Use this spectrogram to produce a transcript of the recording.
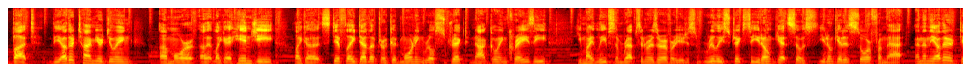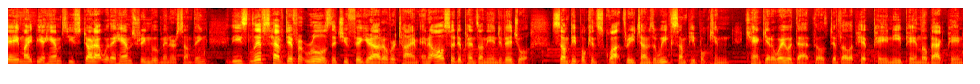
but the other time you're doing a more, uh, like a hingy, like a stiff leg deadlift or a good morning, real strict, not going crazy. You might leave some reps in reserve, or you're just really strict so you don't get so you don't get as sore from that. And then the other day might be a ham. So you start out with a hamstring movement or something. These lifts have different rules that you figure out over time, and it also depends on the individual. Some people can squat three times a week. Some people can can't get away with that. They'll develop hip pain, knee pain, low back pain.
